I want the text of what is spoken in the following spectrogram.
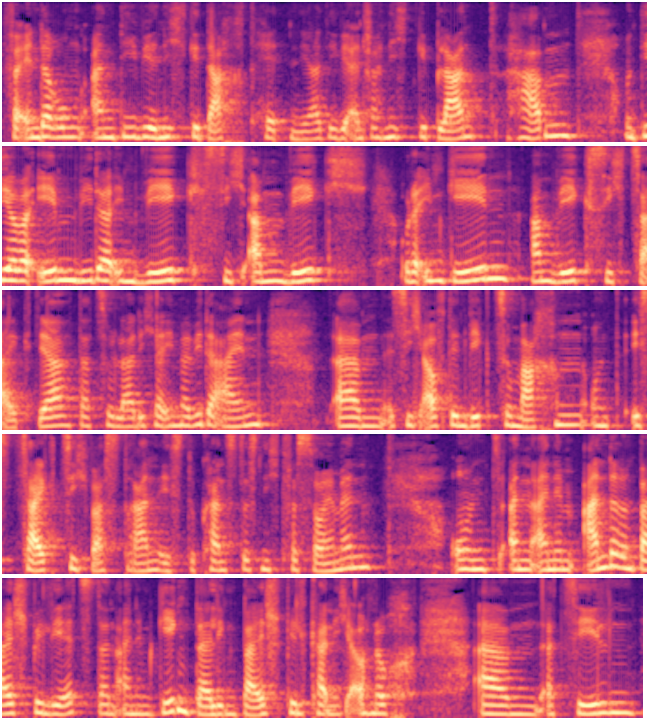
Veränderung, an die wir nicht gedacht hätten, ja, die wir einfach nicht geplant haben und die aber eben wieder im Weg, sich am Weg oder im Gehen am Weg sich zeigt. Ja. Dazu lade ich ja immer wieder ein ähm, sich auf den Weg zu machen und es zeigt sich, was dran ist. Du kannst das nicht versäumen. Und an einem anderen Beispiel jetzt, an einem gegenteiligen Beispiel kann ich auch noch ähm, erzählen,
